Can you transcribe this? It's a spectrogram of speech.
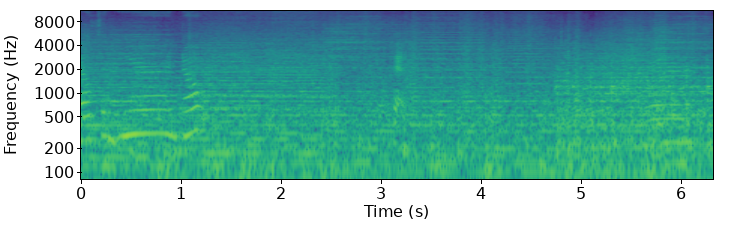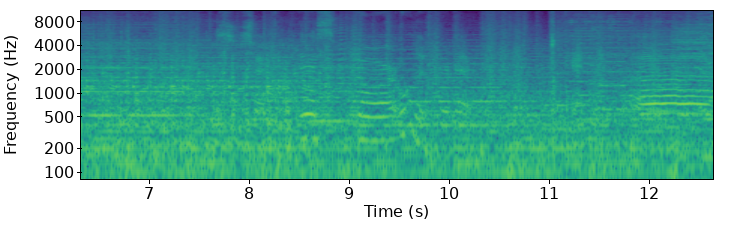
Else in here? Nope. Okay. Let's check this door. Oh, a door there. Okay. Uh,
